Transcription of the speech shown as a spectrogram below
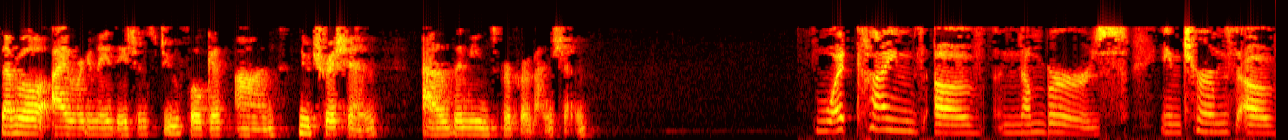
several eye organizations do focus on nutrition as a means for prevention. What kinds of numbers in terms of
